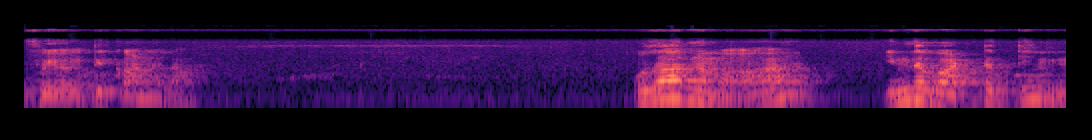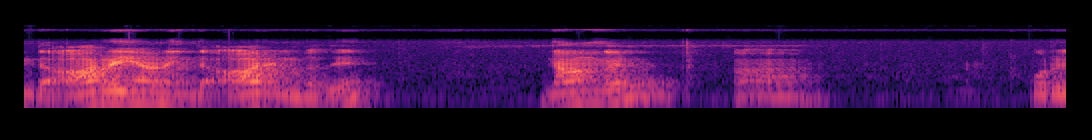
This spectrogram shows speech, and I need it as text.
உபயோகித்து காணலாம். உதாரணமாக இந்த வட்டத்தின் இந்த ஆரையான இந்த ஆர் என்பது நாங்கள் ஒரு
